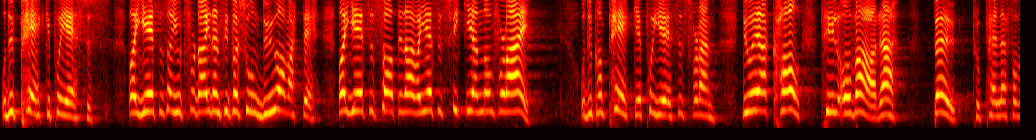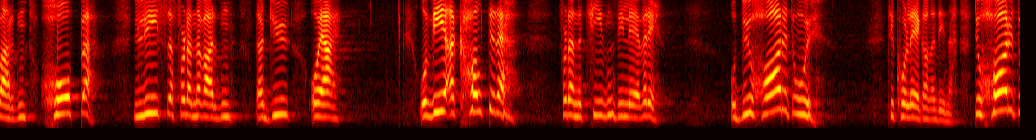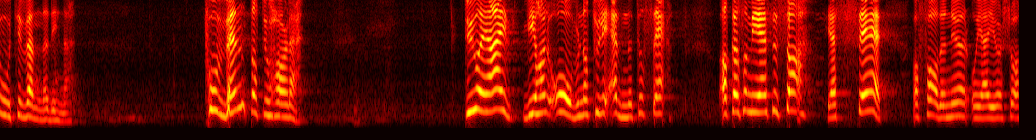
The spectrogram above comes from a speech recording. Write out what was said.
Og du peker på Jesus. Hva Jesus har gjort for deg i den situasjonen du har vært i. Hva Jesus sa til deg, hva Jesus fikk igjennom for deg. Og du kan peke på Jesus for dem. Du og jeg er kalt til å være baupropeller for verden. Håpet. Lyset for denne verden. Det er du og jeg. Og vi er kalt til det for denne tiden vi lever i. Og du har et ord til kollegaene dine. Du har et ord til vennene dine. Forvent at du har det. Du og jeg, vi har en overnaturlig evne til å se. Akkurat som Jesus sa. Jeg ser hva Faderen gjør, og jeg gjør så.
